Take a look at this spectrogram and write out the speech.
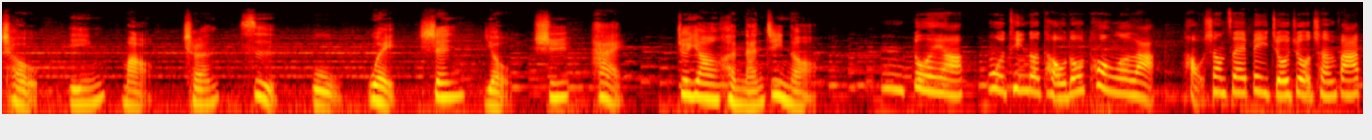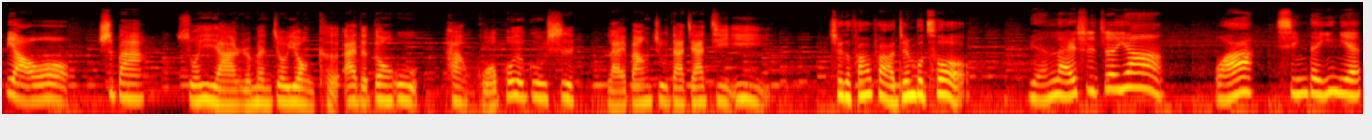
丑、寅、卯、辰、巳、午、未、申、酉、戌、亥，这样很难记呢。嗯，对呀、啊，我听得头都痛了啦，好像在背九九乘法表哦，是吧？所以啊，人们就用可爱的动物和活泼的故事来帮助大家记忆。这个方法真不错。原来是这样。哇，新的一年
